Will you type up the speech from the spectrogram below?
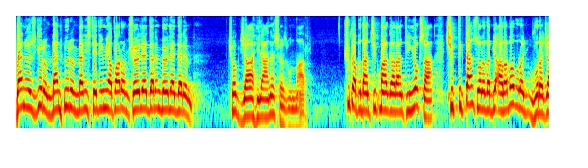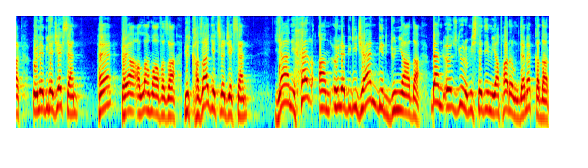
ben özgürüm, ben hürüm, ben istediğimi yaparım, şöyle ederim, böyle ederim. Çok cahilane söz bunlar. Şu kapıdan çıkma garantin yoksa, çıktıktan sonra da bir araba vura- vuracak, ölebileceksen, he veya Allah muhafaza bir kaza geçireceksen, yani her an ölebileceğin bir dünyada ben özgürüm, istediğimi yaparım demek kadar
